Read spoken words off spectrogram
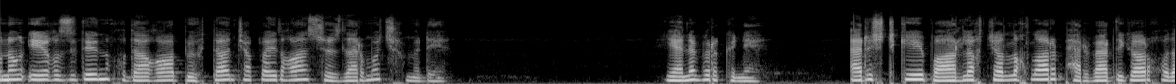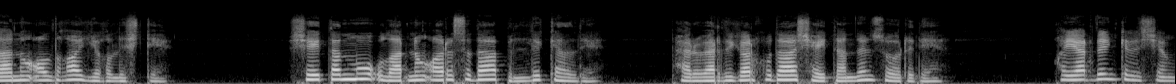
Onun eğizidən Xudağa böhtan çaplaydığı sözlər mə çıxmadı. Yəni bir günü Ərishdiki barlıq canlıqlar Pərverdigar Xudanın aldığa yığılışdı. Шэйтанму уларның арысы да білді кэлді. Пәрвәрдігар худа шэйтандын зориди. «Ка ярден келишим?»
